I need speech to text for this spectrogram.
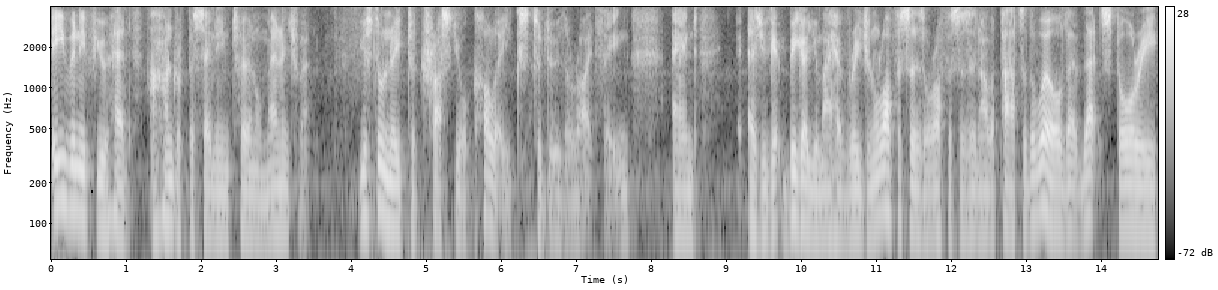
even if you had 100% internal management. You still need to trust your colleagues to do the right thing. And as you get bigger, you may have regional offices or offices in other parts of the world. That story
